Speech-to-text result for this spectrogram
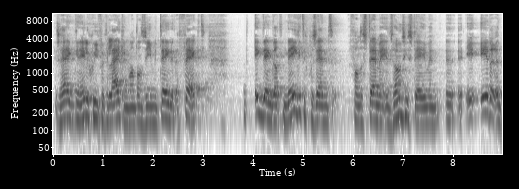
is eigenlijk een hele goede vergelijking, want dan zie je meteen het effect. Ik denk dat 90% van de stemmen in zo'n systeem een, e-, eerder een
